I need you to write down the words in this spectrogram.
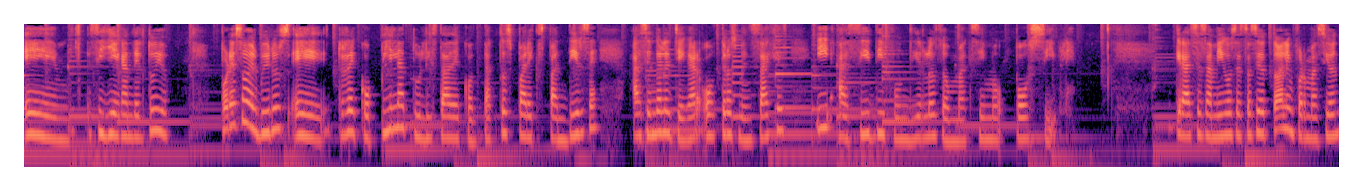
em, si llegan del tuyo. Por eso el virus eh, recopila tu lista de contactos para expandirse haciéndoles llegar otros mensajes y así difundirlos lo máximo posible. Gracias amigos, esta ha sido toda la información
